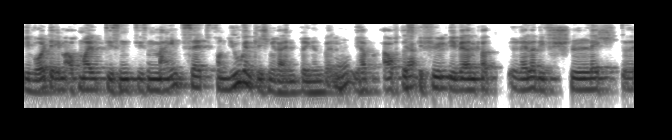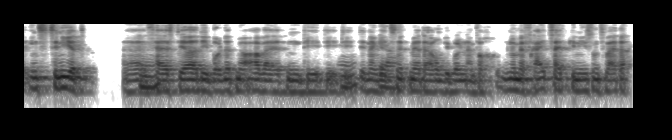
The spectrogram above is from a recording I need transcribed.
ich wollte eben auch mal diesen, diesen Mindset von Jugendlichen reinbringen, weil mhm. ich habe auch das ja. Gefühl, die werden gerade relativ schlecht äh, inszeniert. Äh, mhm. Das heißt ja, die wollen nicht mehr arbeiten, die, die, die, mhm. denen geht es nicht mehr darum, die wollen einfach nur mehr Freizeit genießen und so weiter.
